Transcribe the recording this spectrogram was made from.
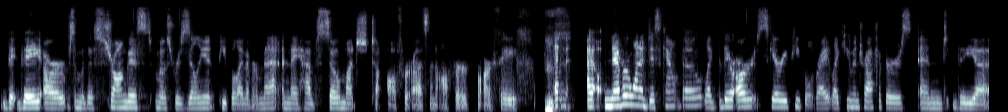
they, they are some of the strongest, most resilient people I've ever met, and they have so much to offer us and offer our faith. Mm. And I never want to discount though, like there are scary people, right? Like human traffickers and the uh,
